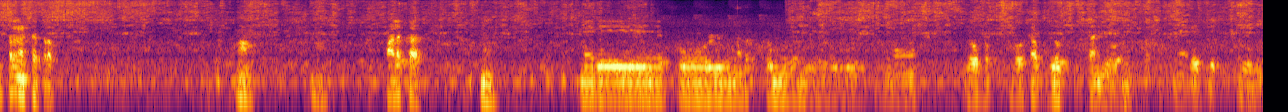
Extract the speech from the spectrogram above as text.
ഉത്തര നക്ഷത്രം ആ. പാലക്കാട് ഉം. നേരെ എപ്പോൾ നടക്കും എന്ന് ചോദിക്കുന്നു. യോഗം വോട്ടപ്പ് ജോബ് കിട്ടാൻ യോഗം നേരേക്ക് വേദി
